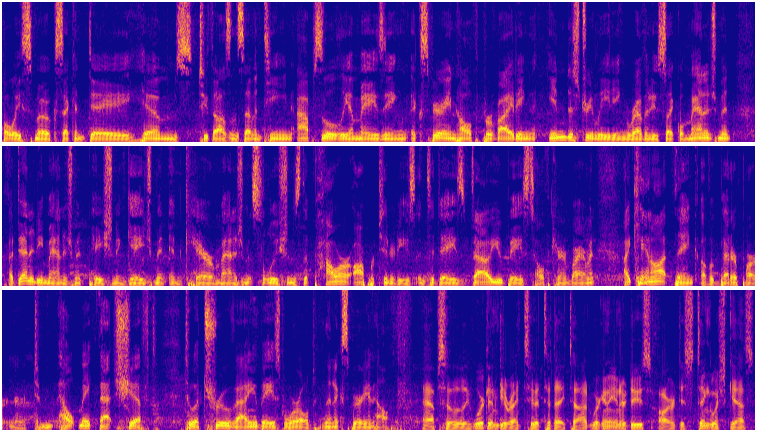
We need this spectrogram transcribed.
Holy smoke, second day, HIMSS 2017, absolutely amazing. Experian Health providing industry leading revenue cycle management, identity management, patient engagement, and care management solutions that power opportunities in today's value based healthcare environment. I cannot think of a better partner to help make that shift to a true value based world than Experian Health. Absolutely. We're going to get right to it today, Todd. We're going to introduce our distinguished guest,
